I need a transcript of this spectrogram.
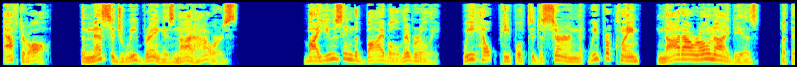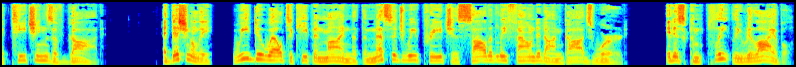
After all, the message we bring is not ours. By using the Bible liberally, we help people to discern that we proclaim not our own ideas, but the teachings of God. Additionally, we do well to keep in mind that the message we preach is solidly founded on God's Word. It is completely reliable.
